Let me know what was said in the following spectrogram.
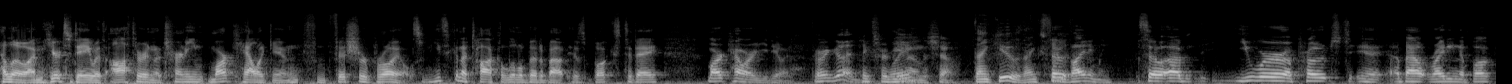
Hello, I'm here today with author and attorney Mark Halligan from Fisher Broyles, and he's going to talk a little bit about his books today. Mark, how are you doing? Very good. Thanks for being on the show. Thank you. Thanks for inviting me. So, um, you were approached uh, about writing a book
